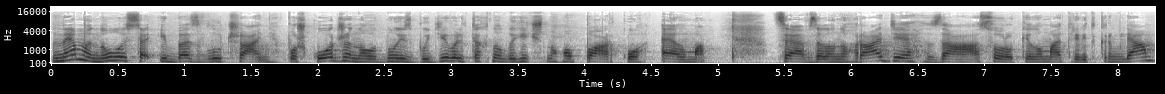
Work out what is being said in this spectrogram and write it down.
Не минулося і без влучань. Пошкоджено одну із будівель технологічного парку Елма. Це в Зеленограді за 40 кілометрів від Кремля.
